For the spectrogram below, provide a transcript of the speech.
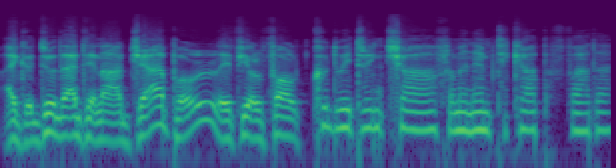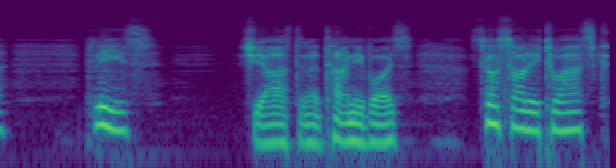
I could do that in our chapel, if you'll fall— Could we drink cha from an empty cup, Father? Please, she asked in a tiny voice. So sorry to ask.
